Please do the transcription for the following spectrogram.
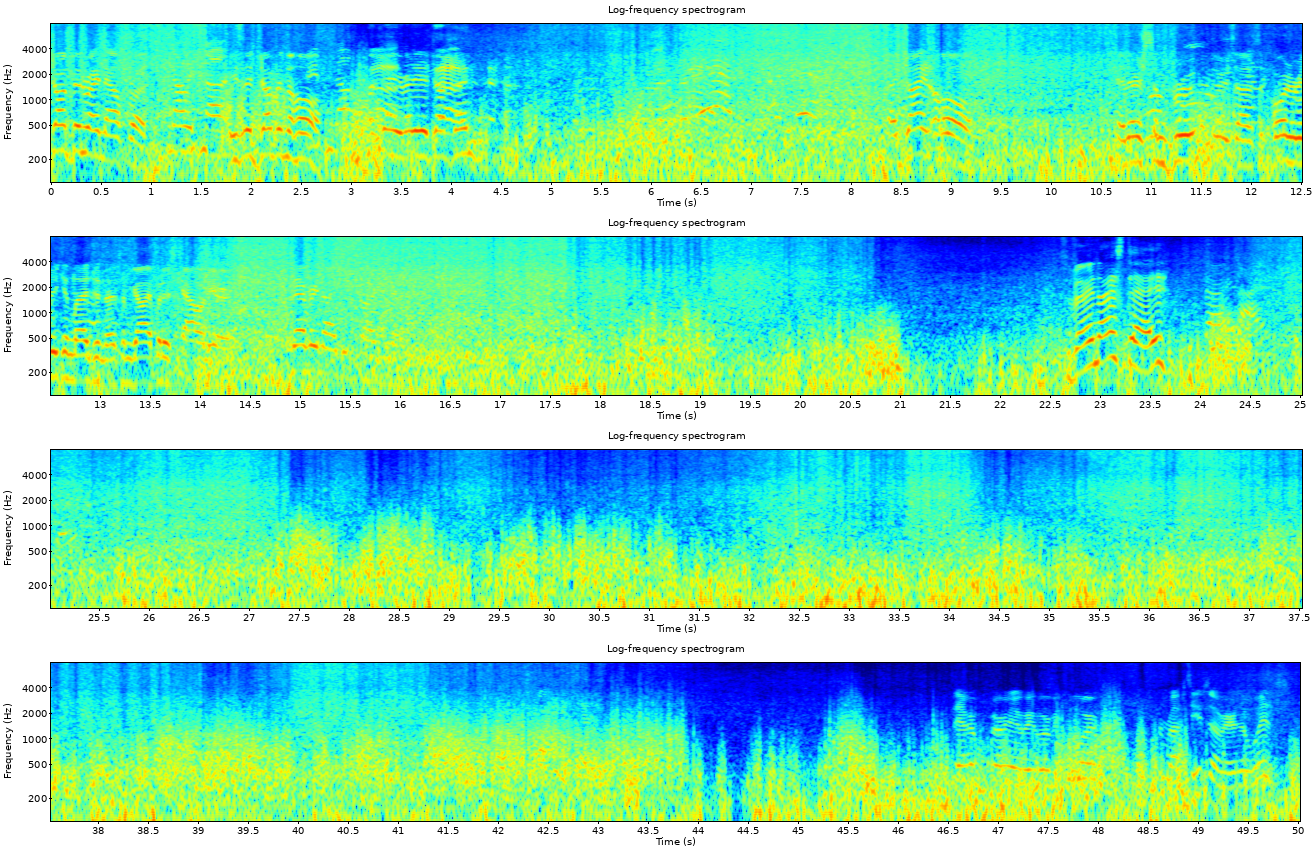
jump in right now for us. No, he's not. He's gonna jump in the hole. He's not. Okay, you ready to jump in? A giant hole. And there's some brute, there's uh, some Puerto Rican legend that some guy put his cow in here. And every night he's trying here. It's a very nice day. Very nice. There where we were before. Some rough seas over here, the winds.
